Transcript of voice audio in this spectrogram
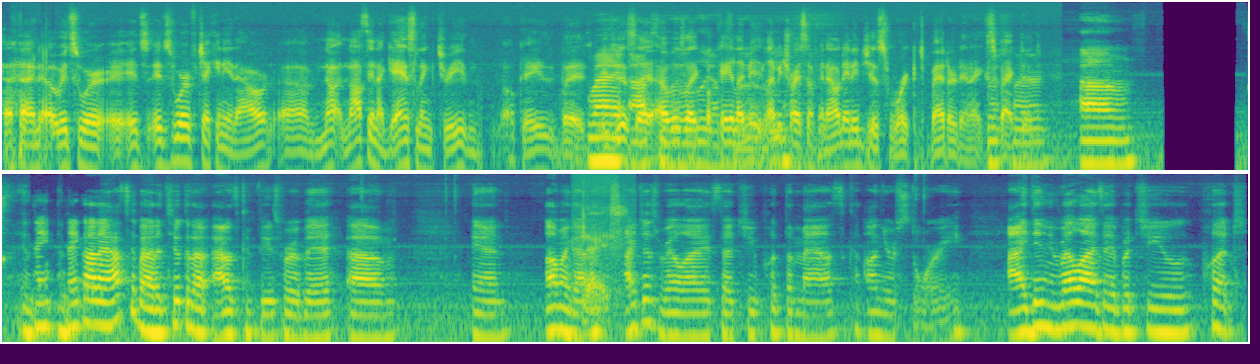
I know it's worth it's it's worth checking it out. Um, not nothing against Linktree, okay, but Right, just I, I was like, absolutely, okay, let me let me try something out, and it just worked better than I expected. sure. Um, and thank, and thank God I asked about it too, because I, I was confused for a bit. Um, and oh my God, Nice. I, I just realized that you put the mask on your story. I didn't realize it, but you put.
